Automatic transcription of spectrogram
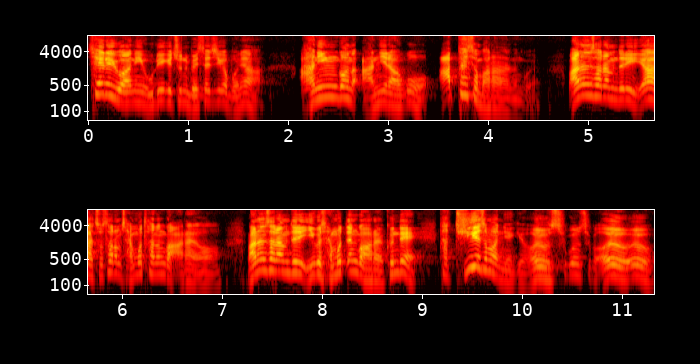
세례 요한이 우리에게 주는 메시지가 뭐냐? 아닌 건 아니라고 앞에서 말하라는 거예요. 많은 사람들이 야 저 사람 잘못하는 거 알아요. 많은 사람들이 이거 잘못된 거 알아요. 근데 다 뒤에서만 얘기해요. 어휴 수근수근 어휴 어휴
